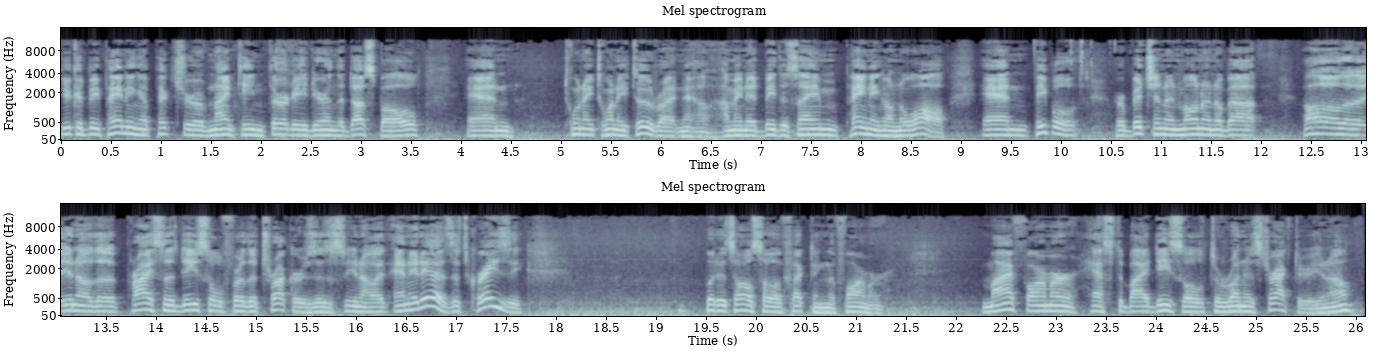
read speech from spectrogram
you could be painting a picture of 1930 during the Dust Bowl and 2022 right now. I mean, it'd be the same painting on the wall, and people are bitching and moaning about. Oh, the you know the price of diesel for the truckers is you know, and it is. It's crazy but it's also affecting the farmer. My farmer has to buy diesel to run his tractor, you know?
